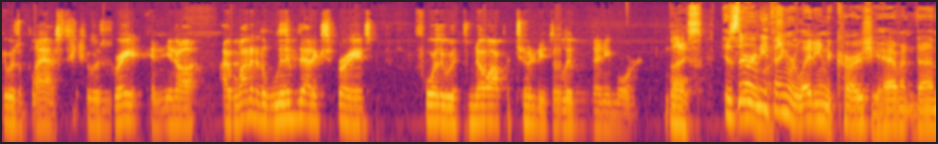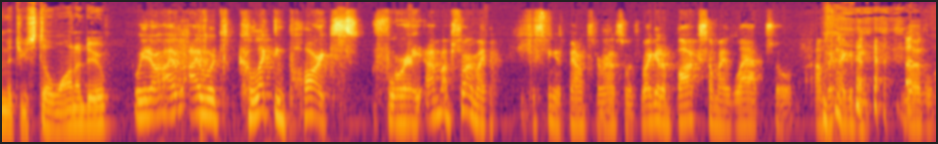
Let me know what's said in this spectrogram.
it was a blast. It was great, and you know I wanted to live that experience before there was no opportunity to live it anymore. Nice. Is there Very anything much. relating to cars you haven't done that you still want to do? Well, you know, I, I was collecting parts for a. I'm, I'm sorry, my this thing is bouncing around so much. But I got a box on my lap, so I'm, I can be level.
